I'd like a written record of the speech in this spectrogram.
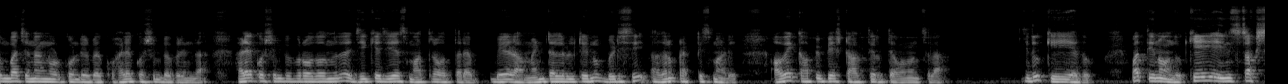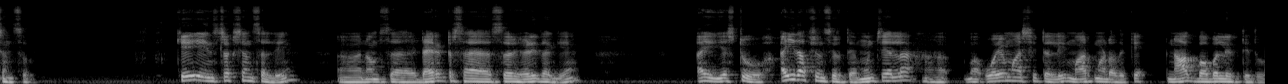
ತುಂಬ ಚೆನ್ನಾಗಿ ನೋಡ್ಕೊಂಡಿರಬೇಕು ಹಳೆ ಕ್ವಶನ್ ಪೇಪರಿಂದ ಹಳೆ ಕ್ವಶನ್ ಪೇಪರ್ ಓದೋದಂದ್ರೆ ಜಿ ಕೆ ಜಿ ಎಸ್ ಮಾತ್ರ ಓದ್ತಾರೆ. ಬೇಡ ಮೆಂಟಲ್ ಎಬಿಲಿಟಿನೂ ಬಿಡಿಸಿ ಅದನ್ನು ಪ್ರಾಕ್ಟೀಸ್ ಮಾಡಿ. ಅವೇ ಕಾಪಿ ಪೇಸ್ಟ್ ಆಗ್ತಿರುತ್ತೆ ಒಂದೊಂದ್ಸಲ. ಇದು ಕೆ ಎದು ಮತ್ತು ಇನ್ನೊಂದು K A instructions K A ಇನ್ಸ್ಟ್ರಕ್ಷನ್ಸಲ್ಲಿ ನಮ್ಮ ಸ ಡೈರೆಕ್ಟರ್ ಸರ್ ಹೇಳಿದಾಗೆ ಐ, ಎಷ್ಟು, ಐದು ಆಪ್ಷನ್ಸ್ ಇರುತ್ತೆ. ಮುಂಚೆ ಎಲ್ಲ ಒ ಎಂ ಆರ್ ಶೀಟಲ್ಲಿ ಮಾರ್ಕ್ ಮಾಡೋದಕ್ಕೆ ನಾಲ್ಕು ಬಬಲ್ ಇರ್ತಿದ್ವು.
